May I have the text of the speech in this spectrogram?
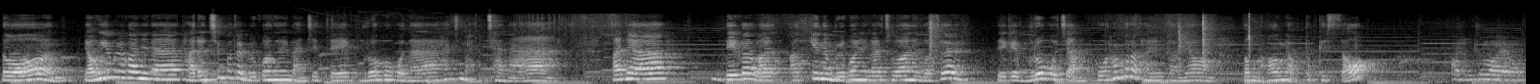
넌 영희 물건이나 다른 친구들 물건을 만질 때 물어보거나 하진 않잖아. 만약 내가 마- 아끼는 물건이나 좋아하는 것을 내게 물어보지 않고 함부로 다닌다면 넌 마음이 어떻겠어? 안 좋아요.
